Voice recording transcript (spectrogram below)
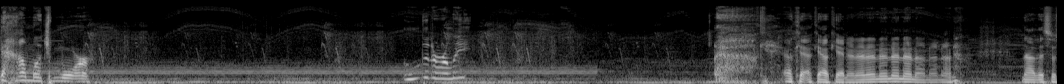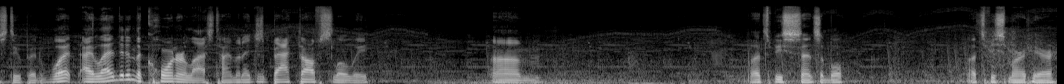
How much more? Literally. okay, okay, okay, okay. No, no, no, no, no, no, no, no, no. This was stupid. What? I landed in the corner last time, and I just backed off slowly. Um. Let's be sensible. Let's be smart here.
